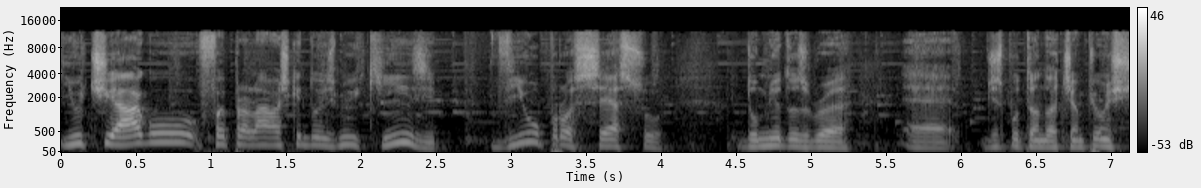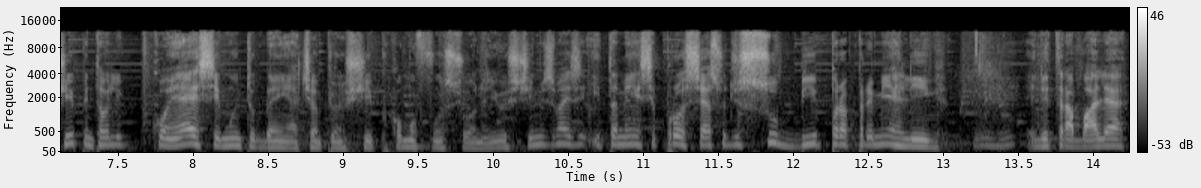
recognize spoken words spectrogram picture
E o Thiago foi pra lá, acho que em 2015, viu o processo do Middlesbrough é, disputando a Championship, então ele conhece muito bem a Championship, como funciona e os times, mas e também esse processo de subir para a Premier League. Ele trabalha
